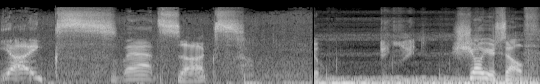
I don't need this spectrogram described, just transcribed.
Yikes. That sucks. show yourself.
